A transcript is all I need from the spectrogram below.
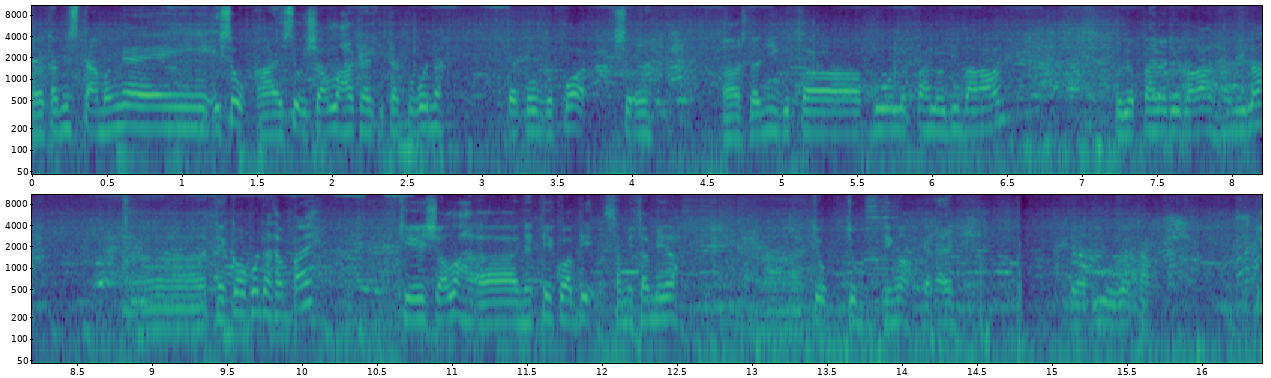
Uh, kami start mengai esok. Ha, esok insya-Allah akan kita turun lah. Kita turun ke port esok lah. Uh, sekarang ni kita pun lepas loading barang. Pun lepas loading barang alhamdulillah. Uh, take pun dah sampai. Okay insya-Allah uh, nanti aku update sambil-sambil lah. Uh, jom, jom tengok keadaan. Kita view belakang. View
